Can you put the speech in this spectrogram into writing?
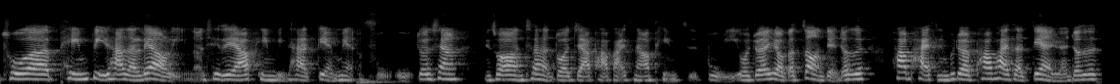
除了评比它的料理呢，其实也要评比它的店面服务。就像你说，你吃很多家 Popeyes，然后品质不一。我觉得有个重点就是 Popeyes，你不觉得 Popeyes 的店员就是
